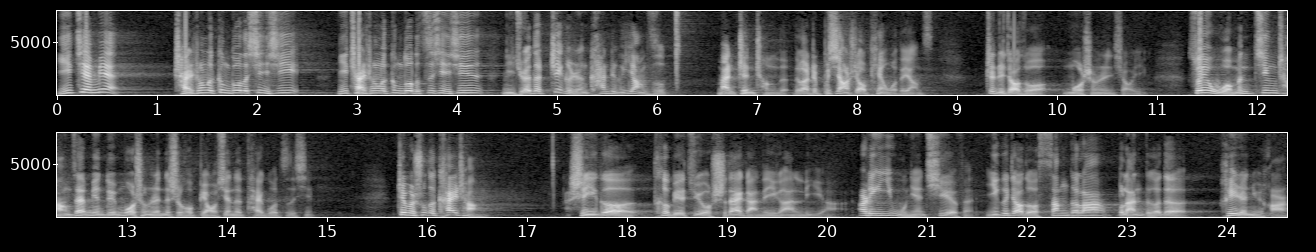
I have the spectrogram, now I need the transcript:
一见面，产生了更多的信息。”你产生了更多的自信心，你觉得这个人看这个样子 蛮真诚的，对吧？这不像是要骗我的样子，这就叫做陌生人效应。所以我们经常在面对陌生人的时候表现得太过自信。这本书的开场是一个特别具有时代感的一个案例啊。二零一五年七月份，一个叫做桑德拉·布兰德的黑人女孩，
